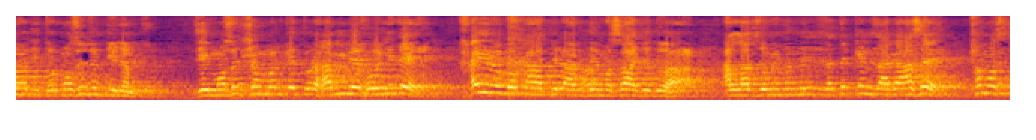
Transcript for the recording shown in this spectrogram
নদী তোর মসজিদ দিলাম যে মসজিদ সম্পর্কে তোর হাবিবে হইয়ে দে খাই রব কাতিল আর দে মসাজে দুহা আল্লাহ জমিন অনুযায়ী যতক্ষণ জায়গা আছে, সমস্ত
